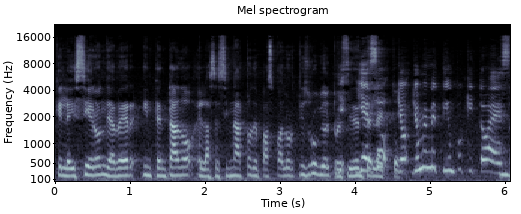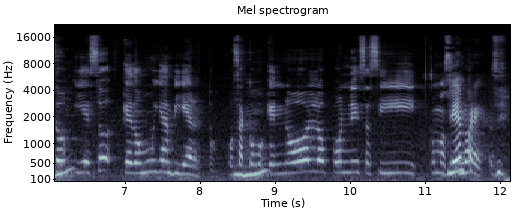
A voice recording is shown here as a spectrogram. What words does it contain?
que le hicieron de haber intentado el asesinato de Pascual Ortiz Rubio, el presidente y eso, electo. Yo, yo me metí un poquito a eso y eso quedó muy abierto. O sea, como que no lo pones así. Como siempre. No, sí,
